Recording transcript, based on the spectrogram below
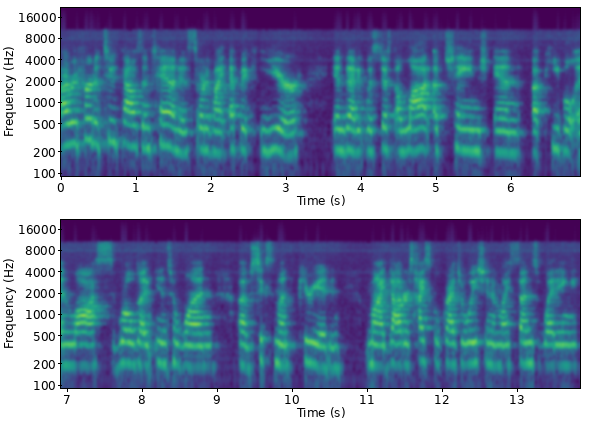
I refer to 2010 as sort of my epic year in that it was just a lot of change and upheaval and loss rolled into one uh, six month period. And my daughter's high school graduation and my son's wedding,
